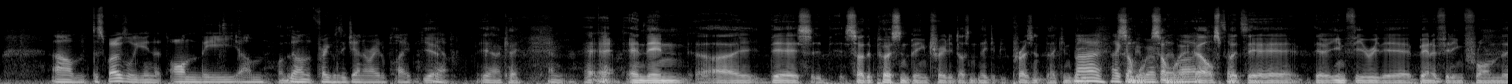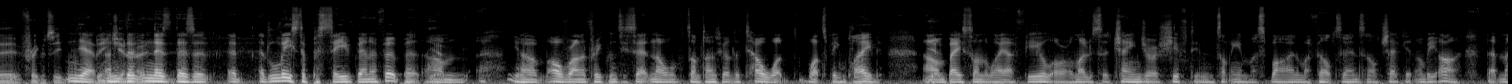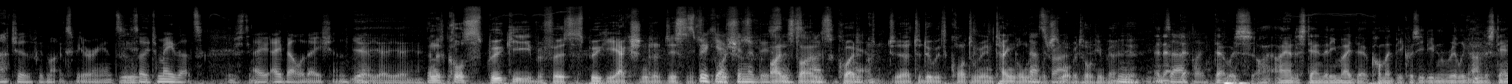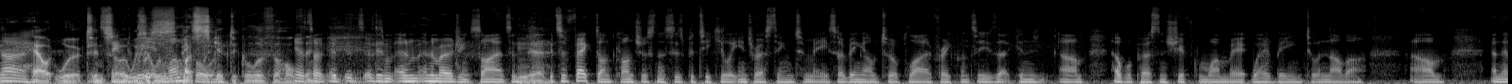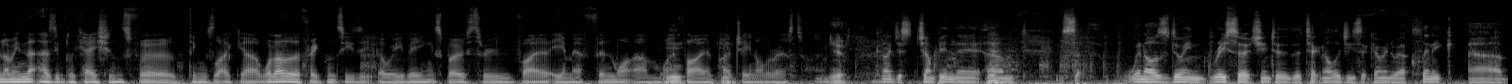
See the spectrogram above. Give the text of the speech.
um, disposal unit on the, um, On on the- the, frequency generator plate. Yeah. Yeah, okay. And, A- a- yeah. and then uh, there's so the person being treated doesn't need to be present. They can be No, they can be somewhere, wherever like, else, so but they're they're in theory they're benefiting from the frequency Yeah, being and, the, and there's there's a, a at least a perceived benefit, but Yeah. um, you know, I'll run a frequency set and I'll sometimes be able to tell what what's being played, um, Yeah. based on the way I feel, or I'll notice a change or a shift in something in my spine or my felt sense, and I'll check it and I'll be, ah, that matches with my experience. Yeah. So to me, that's a, a validation. yeah, yeah, yeah, yeah. And of course, spooky refers to spooky action at a distance, Spooky which action is at a distance, Einstein's quote yeah. uh, to do with quantum entanglement, That's which is what we're talking about. Mm. Yeah. And that- that- Exactly. That, was, I, I understand that he made that comment because he didn't really understand No, how it worked, it and so seemed he was a little bit skeptical of the whole yeah, thing. so it, it's, it is an, an emerging science, and Yeah. its effect on consciousness is particularly interesting to me. So being able to apply frequencies that can um, help a person shift from one way, way of being to another. Um, and then, I mean, that has implications for things like uh, what other frequencies are we being exposed through via EMF and wi- um, Wi-Fi and 5G and all the rest. Yeah. Can I just jump in there? Yeah. Um, so when I was doing research into the technologies that go into our clinic, uh,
